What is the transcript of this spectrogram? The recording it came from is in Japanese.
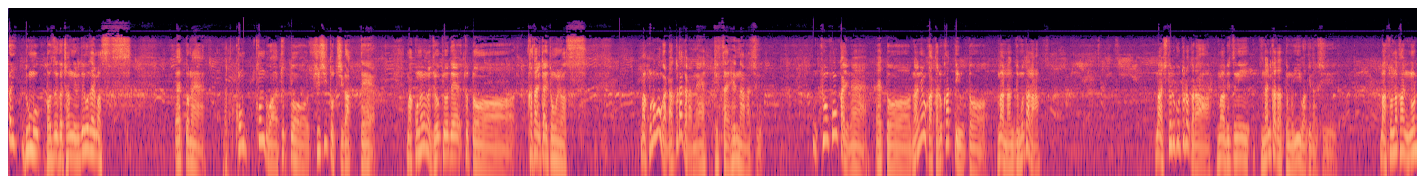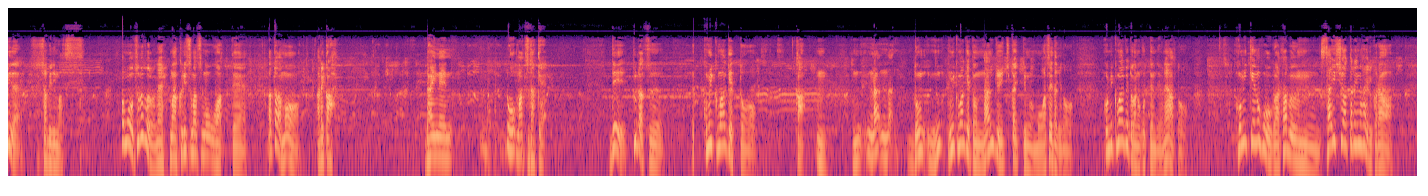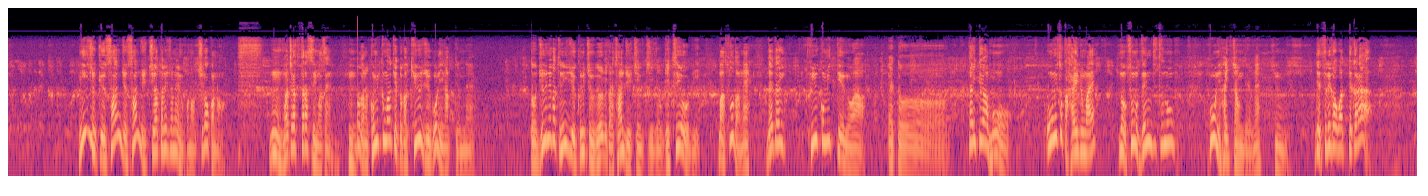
はい、どうも、バズーカチャンネルでございます。えっとね、今度はちょっと趣旨と違って、まあ、このような状況でちょっと語りたいと思います。まあ、この方が楽だからね、実際変な話。今日今回ね、えっと、何を語るかっていうと、まあ、何でもだな。まあ、独り言だから、まあ別に何語ってもいいわけだし、まあそんな感じ、ノリで喋ります。もうそろそろね、まあクリスマスも終わって、あとはもう、あれか、来年を待つだけ。で、プラス、コミックマーケットか、うん。な、な、どん、コミックマーケットの何十一回っていうのもう忘れたけど、コミックマーケットが残ってんだよね、あと。コミケの方が多分、最終あたりに入るから、29、30、31あたりじゃねえのかな？違うかな？うん、間違ってたらすいません。そうだね、コミックマーケットが95になってるね。と、12月29日の土曜日から31日の月曜日。まあそうだね。だいたい冬コミっていうのは、えっと、大抵はもう、大晦日入る前の、その前日の方に入っちゃうんだよね。うん。で、それが終わってから、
